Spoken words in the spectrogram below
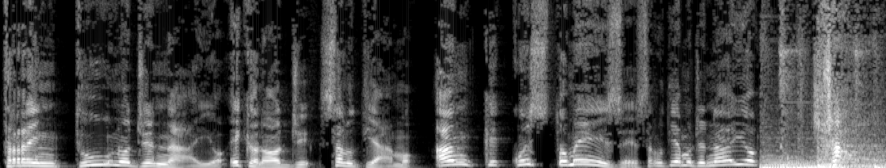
31 gennaio e con oggi salutiamo anche questo mese. Salutiamo gennaio. Ciao!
